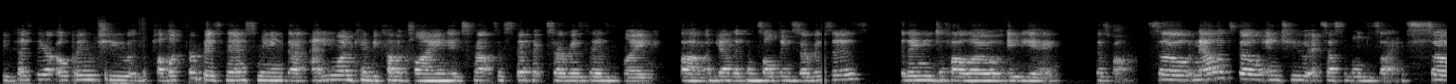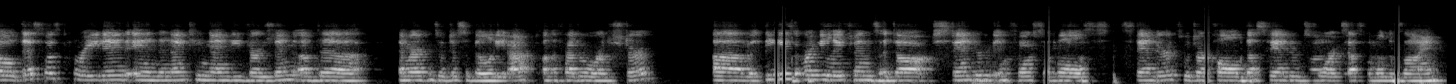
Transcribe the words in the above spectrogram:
Because they're open to the public for business, meaning that anyone can become a client. It's not specific services like, um, again, the consulting services. They need to follow ADA as well. So now let's go into accessible designs. So this was created in the 1990 version of the Americans with Disability Act on the Federal Register. Um, these regulations adopt standard enforceable standards, which are called the standards for accessible design.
